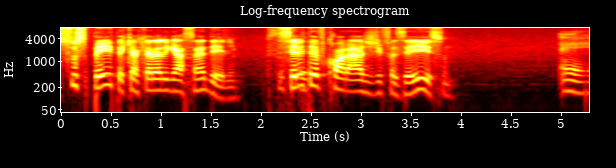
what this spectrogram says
suspeita que aquela ligação é dele. Se ele Suspeita. teve coragem de fazer isso, É,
